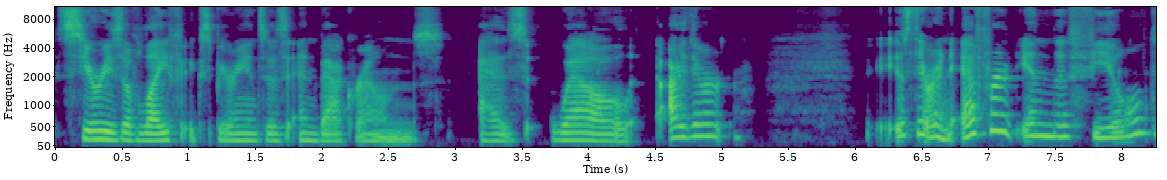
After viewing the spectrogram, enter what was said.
series of life experiences and backgrounds as well. Are there is there an effort in the field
